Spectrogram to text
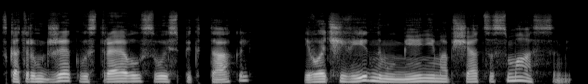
с которым Джек выстраивал свой спектакль его очевидным умением общаться с массами.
